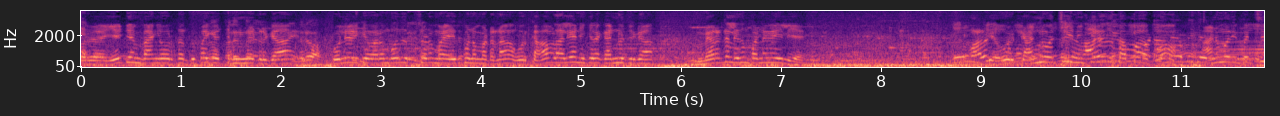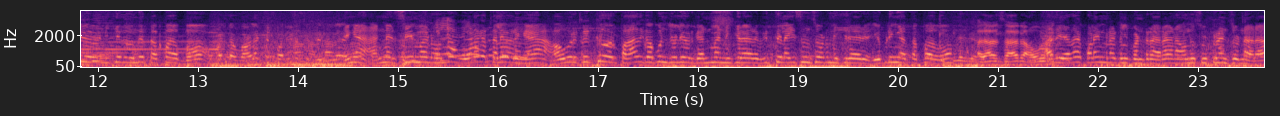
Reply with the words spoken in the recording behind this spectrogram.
ஒரு ஏடிஎம் பேங்க்ல ஒருத்தன் துப்பாக்கி வச்சு நின்னுட்டு இருக்கான். கொள்ளையடிக்க வரும்போது இது பண்ண மாட்டானா? ஒரு காவலாளியா நிக்கிறான் கண்ணு வச்சிருக்கான். மிரட்டல் எதுவும் பண்ணவே இல்லையே. ஒரு கண்ணு வச்சு நிக்கிறது தப்பா இருக்கும் அனுமதி பெற்று நிக்கிறது வந்து தப்பா இருக்கும் ஏங்க அண்ணன் சீமான் வந்து உலக தலைவருங்க. அவருக்கு ஒரு பாதுகாப்புன்னு சொல்லி ஒரு கன்மன் நிக்கிறாரு வித் லைசன்ஸோட நிக்கிறாரு. எப்படிங்க தப்பாகும்? அதாவது சார் அவர் அது ஏதாவது கொலை மிரட்டல் பண்றாரா? நான் வந்து சுட்டுறேன்னு சொன்னாரா?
